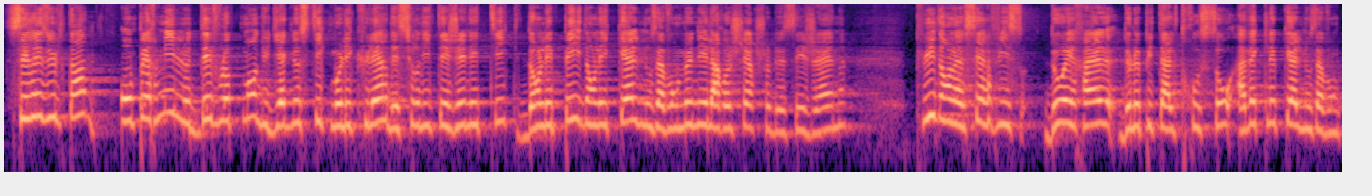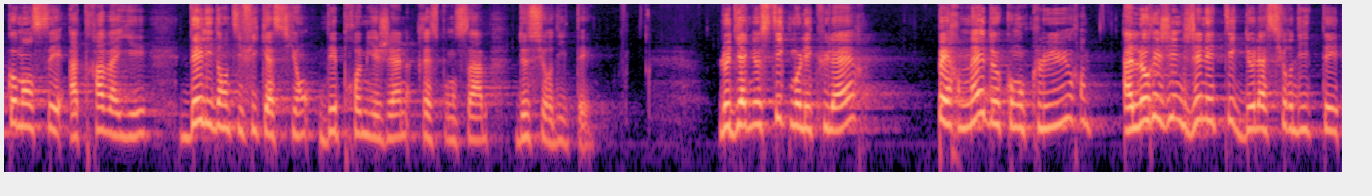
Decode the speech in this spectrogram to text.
Ces résultats ont permis le développement du diagnostic moléculaire des surdités génétiques dans les pays dans lesquels nous avons mené la recherche de ces gènes puis dans le service d'ORL de l'hôpital Trousseau, avec lequel nous avons commencé à travailler dès l'identification des premiers gènes responsables de surdité. Le diagnostic moléculaire permet de conclure à l'origine génétique de la surdité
